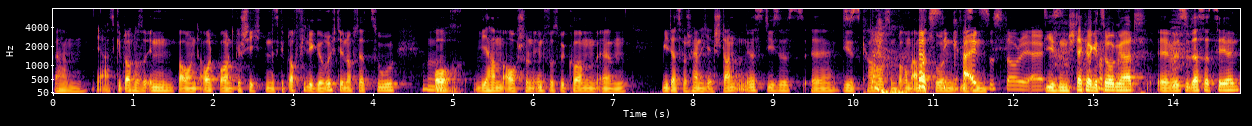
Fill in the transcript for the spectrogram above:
Ähm, ja, es gibt auch noch so Inbound, Outbound Geschichten. Es gibt auch viele Gerüchte noch dazu. Mhm. Auch wir haben auch schon Infos bekommen, ähm, wie das wahrscheinlich entstanden ist, dieses, äh, dieses Chaos und warum Amazon die diesen, Story, diesen Stecker gezogen hat. Äh, willst du das erzählen?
